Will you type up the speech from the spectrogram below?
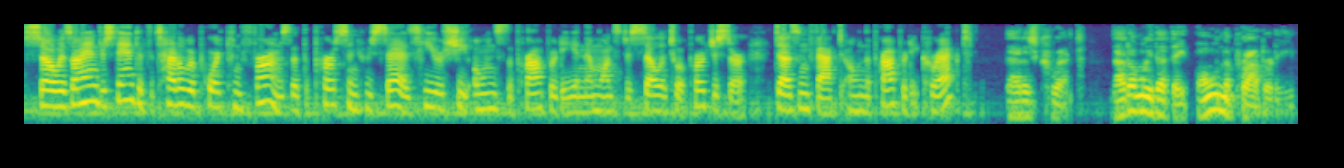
So, as I understand it, the title report confirms that the person who says he or she owns the property and then wants to sell it to a purchaser does, in fact, own the property, correct? That is correct. Not only that they own the property,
